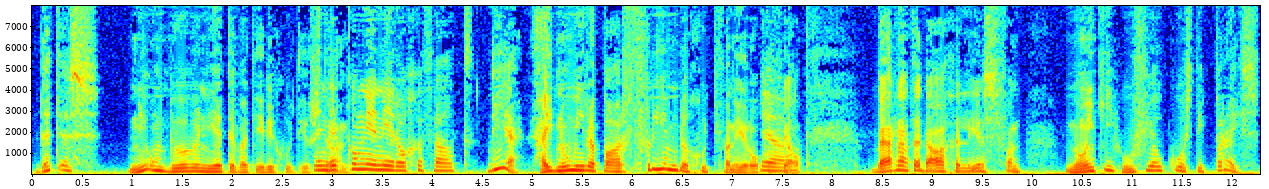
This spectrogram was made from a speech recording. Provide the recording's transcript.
Dit is nie om dowe neute wat hierdie goed hier staan. En dit kom nie in die Roggeveld. Nee, hy noem hier 'n paar vreemde goed van die Roggeveld. Ja. Bernard het daar gelees van Noontjie, hoeveel kos die prys?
